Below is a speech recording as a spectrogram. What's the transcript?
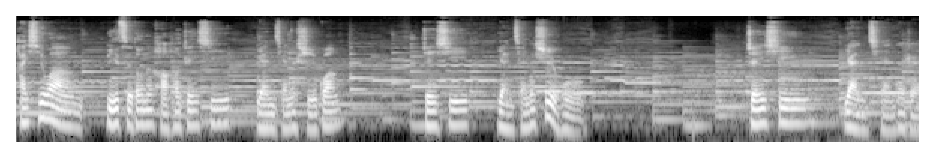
还希望彼此都能好好珍惜眼前的时光，珍惜眼前的事物，珍惜。眼前的人，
